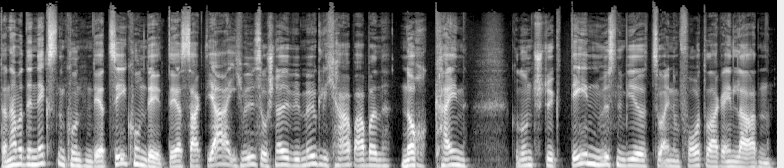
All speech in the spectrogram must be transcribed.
Dann haben wir den nächsten Kunden, der C-Kunde, der sagt, ja, ich will so schnell wie möglich, habe aber noch kein Grundstück. Den müssen wir zu einem Vortrag einladen,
